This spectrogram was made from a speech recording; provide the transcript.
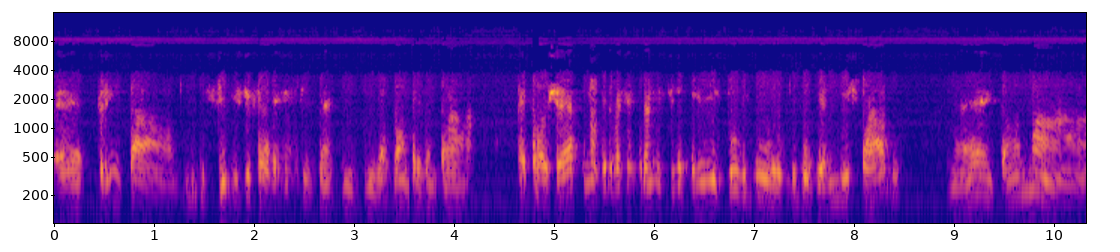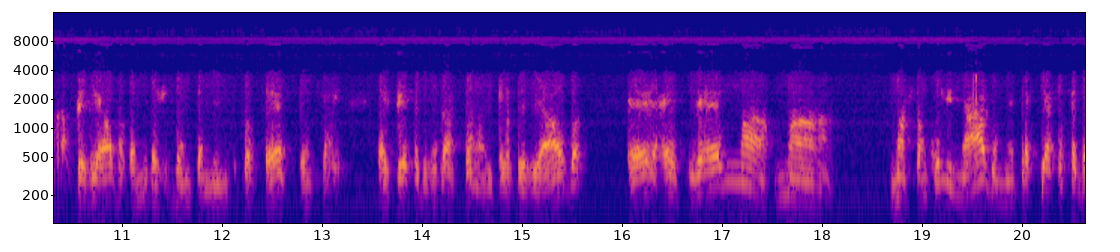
é, 30 municípios diferentes né, que, que vão apresentar é, projetos, mas ele vai ser transmitido pelo YouTube do, do governo do Estado. Né? Então, é uma, a TV Alba está nos ajudando também nesse processo, então vai, vai ter essa divulgação aí pela TV Alba. É, é, é uma, uma, uma ação combinada né, para que a sociedade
